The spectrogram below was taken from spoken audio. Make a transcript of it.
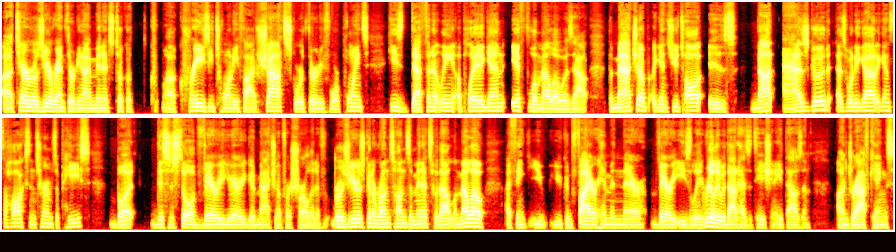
Uh, Terry Rozier ran 39 minutes, took a uh, crazy 25 shots, scored 34 points. He's definitely a play again if LaMelo is out. The matchup against Utah is not as good as what he got against the Hawks in terms of pace, but this is still a very, very good matchup for Charlotte. If Rozier is going to run tons of minutes without LaMelo, I think you you can fire him in there very easily, really without hesitation. 8,000 on DraftKings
